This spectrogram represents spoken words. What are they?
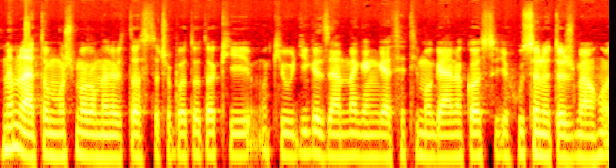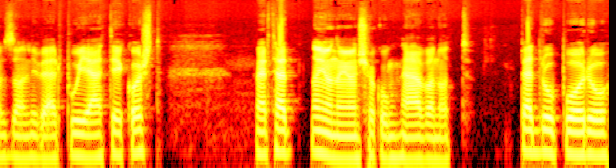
Nem látom most magam előtt azt a csapatot, aki, aki úgy igazán megengedheti magának azt, hogy a 25-ösben hozza a Liverpool játékost. mert hát nagyon-nagyon sokunknál van ott Pedro Porro,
